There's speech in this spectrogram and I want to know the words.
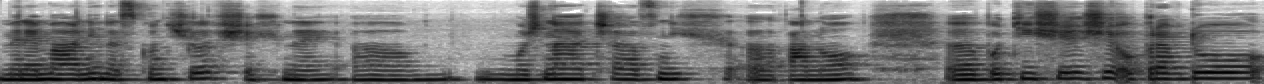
minimálně neskončily všechny. Eh, možná část z nich eh, ano. Potíž je, že opravdu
